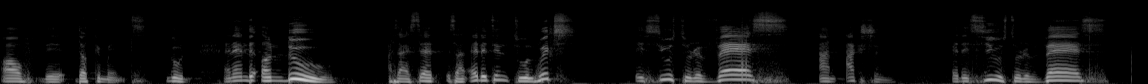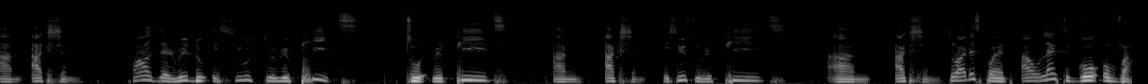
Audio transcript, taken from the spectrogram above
of the document. Good. And then the undo, as I said, is an editing tool which is used to reverse an action. It is used to reverse an action. Whilst the redo is used to repeat, to repeat an action. It's used to repeat an action. So at this point, I would like to go over.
